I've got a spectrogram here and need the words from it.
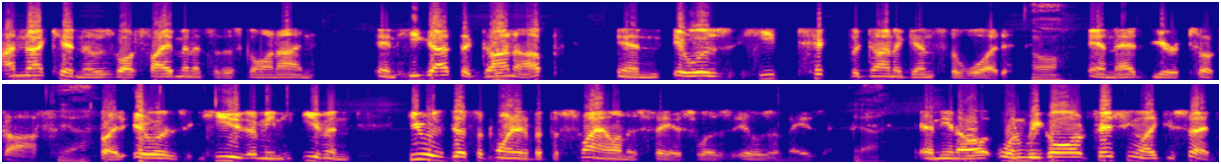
I'm not kidding. It was about five minutes of this going on, and he got the gun up, and it was he ticked the gun against the wood, Oh, and that deer took off. Yeah. But it was he. I mean, even he was disappointed, but the smile on his face was it was amazing. yeah. And you know, when we go out fishing, like you said,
